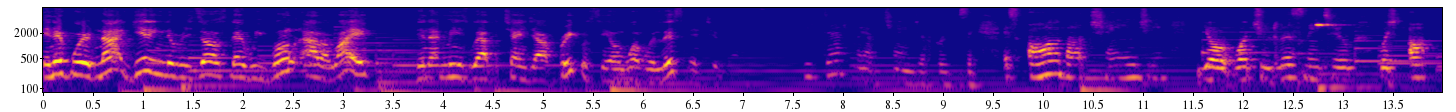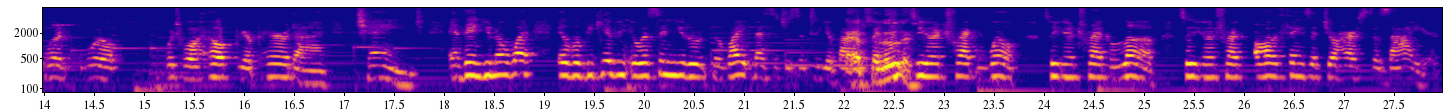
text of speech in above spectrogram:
And if we're not getting the results that we want out of life, then that means we have to change our frequency on what we're listening to you definitely have to change your frequency. It's all about changing your what you're listening to, which uh, will which will help your paradigm change. And then you know what? It will be giving it will send you the, the right messages into your body. Absolutely. So you can attract wealth. So you can attract love. So you can attract all the things that your heart's desire.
